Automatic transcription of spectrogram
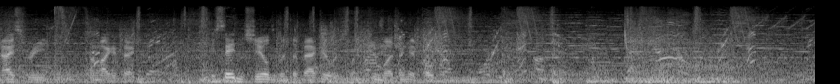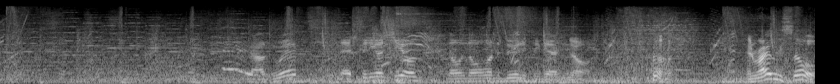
nice read from Mikeffect. He stayed in shield, but the backer was like too much. I get poked. him. Ground whip. They're sitting on shield. No, no one want to do anything there. No. and rightly so.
